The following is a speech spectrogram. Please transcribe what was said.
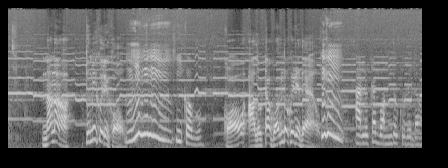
আছে। না না তুমি করে কও। কি কব? কও আলোটা বন্ধ করে দাও। আলোটা বন্ধ করে দাও।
